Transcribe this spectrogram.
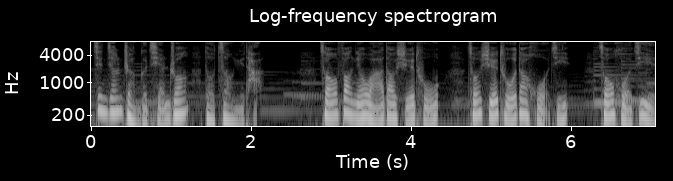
竟将整个钱庄都赠予他。从放牛娃到学徒，从学徒到伙计，从伙计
